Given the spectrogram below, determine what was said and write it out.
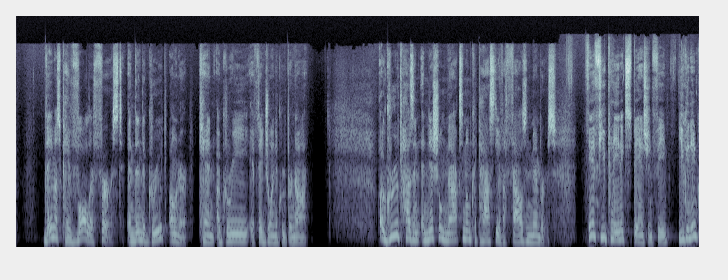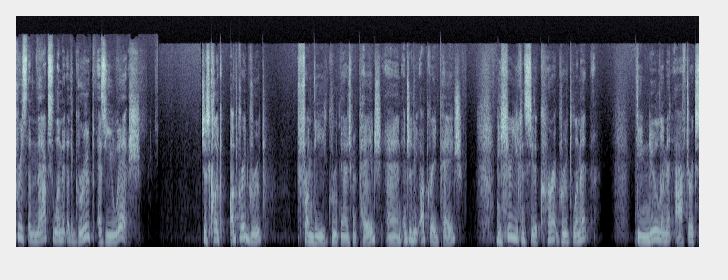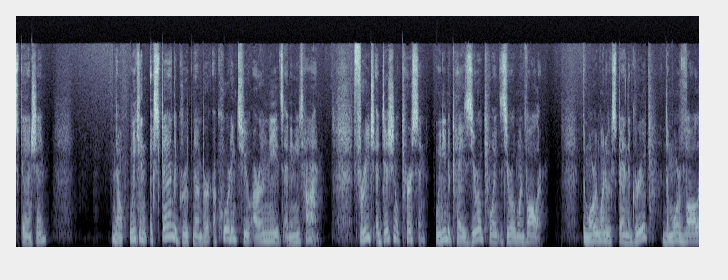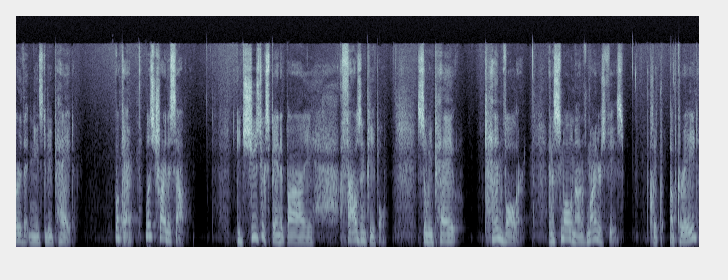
they must pay Vollar first, and then the group owner can agree if they join the group or not. A group has an initial maximum capacity of 1,000 members. If you pay an expansion fee, you can increase the max limit of the group as you wish. Just click Upgrade Group from the group management page and enter the upgrade page. Here you can see the current group limit, the new limit after expansion. Now, we can expand the group number according to our own needs at any time. For each additional person, we need to pay 0.01 Vollar. The more we want to expand the group, the more Vollar that needs to be paid. Okay, let's try this out. You choose to expand it by 1,000 people. So we pay 10 Vollar and a small amount of miner's fees. Click Upgrade,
